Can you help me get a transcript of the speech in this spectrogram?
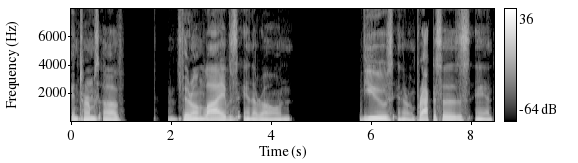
in terms of their own lives and their own views and their own practices and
